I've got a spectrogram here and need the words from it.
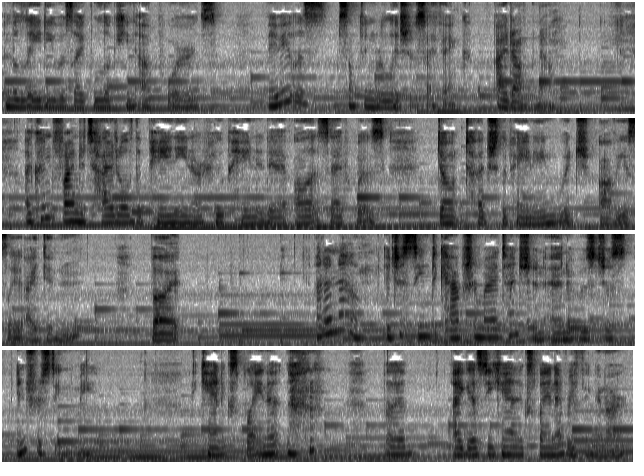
and the lady was like looking upwards. Maybe it was something religious, I think. I don't know. I couldn't find a title of the painting or who painted it. All it said was, Don't touch the painting, which obviously I didn't. But I don't know. It just seemed to capture my attention and it was just interesting to me. I can't explain it, but I guess you can't explain everything in art,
